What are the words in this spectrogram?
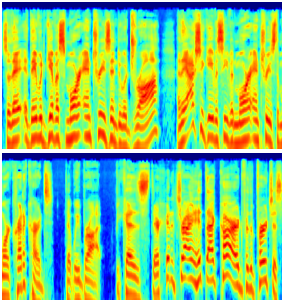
So they they would give us more entries into a draw and they actually gave us even more entries the more credit cards that we brought because they're going to try and hit that card for the purchase.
